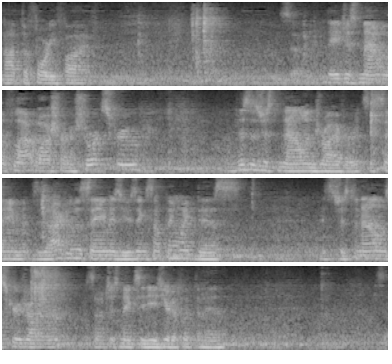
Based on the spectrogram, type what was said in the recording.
not the 45. They just mount with a flat washer and a short screw. This is just an Allen driver. It's the same, it's exactly the same as using something like this. It's just an Allen screwdriver, so it just makes it easier to put them in. So.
